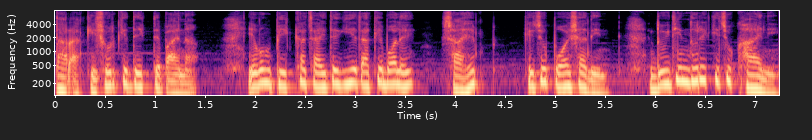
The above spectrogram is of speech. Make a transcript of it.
তারা কিশোরকে দেখতে পায় না এবং ভিক্ষা চাইতে গিয়ে তাকে বলে, সাহেব, কিছু পয়সা দিন। দুই দিন ধরে কিছু খায়নি।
